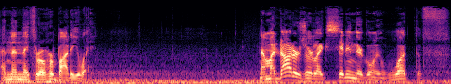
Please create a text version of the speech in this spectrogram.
and then they throw her body away. Now, my daughters are like sitting there going, What the f-?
